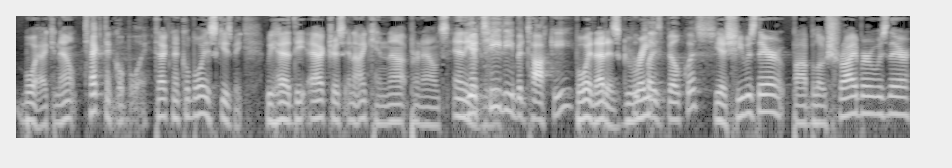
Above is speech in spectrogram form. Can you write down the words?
Boy, I can out Technical boy. technical boy. Excuse me. We had the actress, and I cannot pronounce any. Yatidi Bataki, Boy, that is who great. plays Bilquis. Yeah, she was there. Pablo Schreiber was there.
